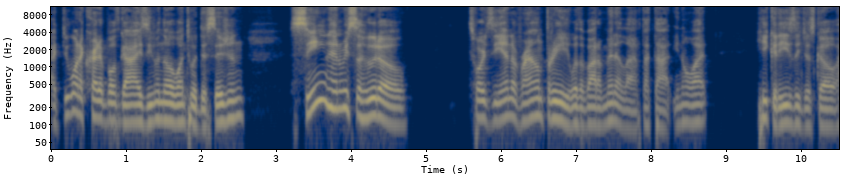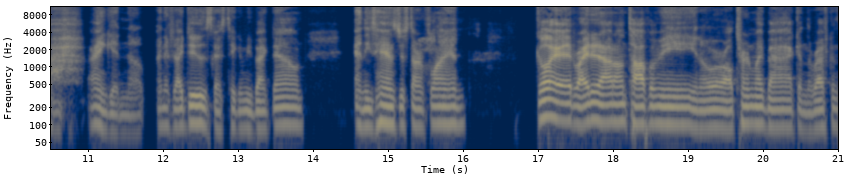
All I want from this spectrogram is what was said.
I do want to credit both guys, even though it went to a decision. Seeing Henry Cejudo towards the end of round three with about a minute left, I thought, you know what? He could easily just go, ah, I ain't getting up. And if I do, this guy's taking me back down. And these hands just aren't flying. Go ahead, write it out on top of me, you know, or I'll turn my back and the ref can.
